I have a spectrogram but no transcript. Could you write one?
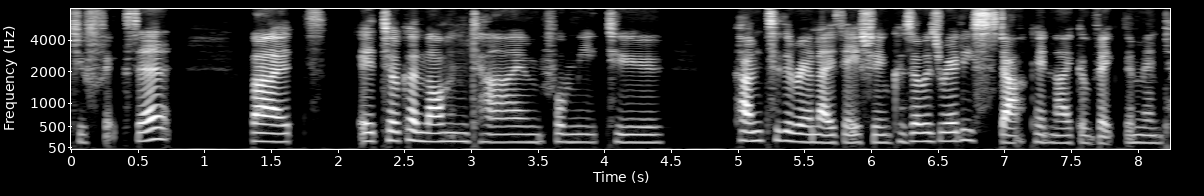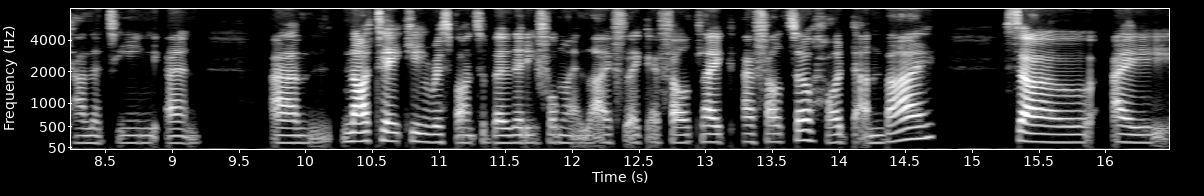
to fix it. But it took a long time for me to come to the realization because I was really stuck in like a victim mentality and um, not taking responsibility for my life. Like I felt like I felt so hard done by. So I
